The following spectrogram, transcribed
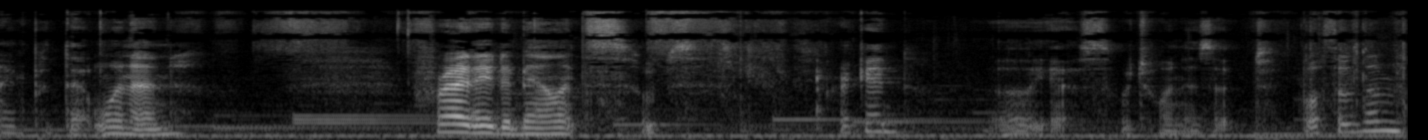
I put that one on Friday to balance, oops, crooked. Oh yes, which one is it? Both of them?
